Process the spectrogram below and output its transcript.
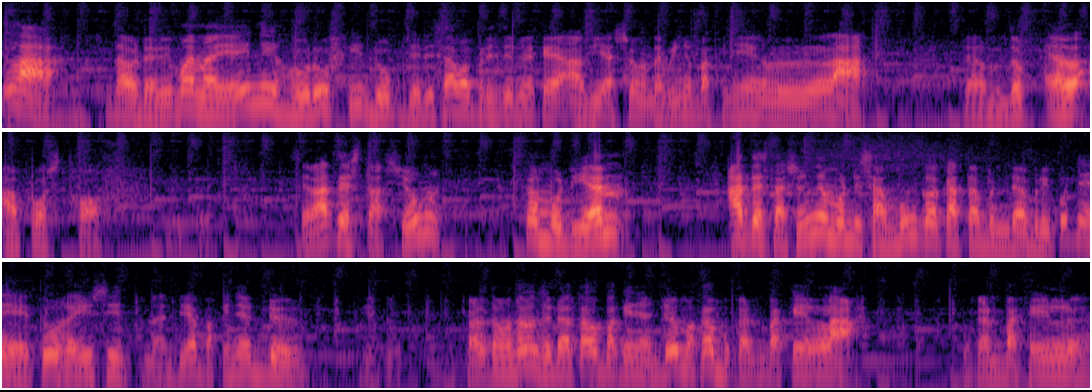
la. Tahu dari mana ya? Ini huruf hidup. Jadi sama prinsipnya kayak aviation tapi ini pakainya yang la dalam bentuk L apostrof gitu setelah atestation kemudian atestationnya mau disambung ke kata benda berikutnya yaitu réussite nah dia pakainya de gitu kalau teman-teman sudah tahu pakainya de maka bukan pakai la. Bukan pakai le.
